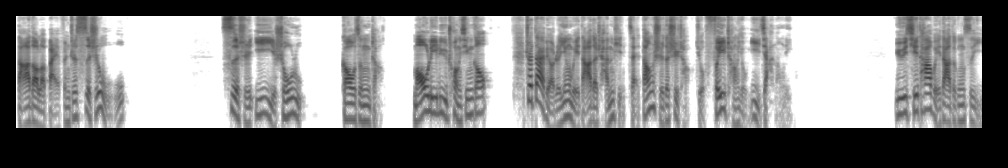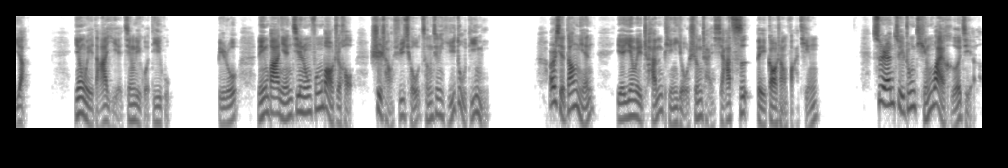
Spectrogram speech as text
达到了百分之四十五。四十一亿收入，高增长，毛利率创新高，这代表着英伟达的产品在当时的市场就非常有溢价能力。与其他伟大的公司一样，英伟达也经历过低谷，比如零八年金融风暴之后，市场需求曾经一度低迷，而且当年也因为产品有生产瑕疵被告上法庭，虽然最终庭外和解了。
